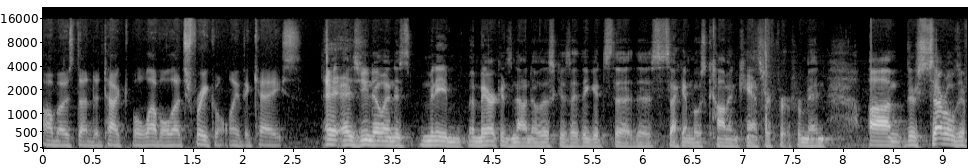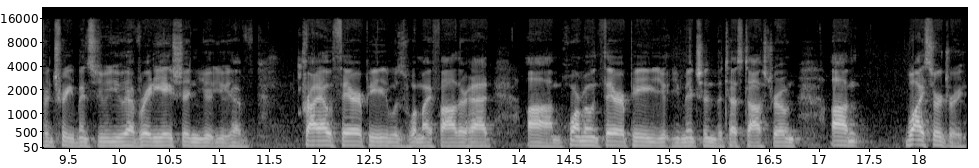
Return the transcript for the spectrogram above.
almost undetectable level. That's frequently the case. As you know, and as many Americans now know this because I think it's the, the second most common cancer for, for men, um, there's several different treatments. You, you have radiation, you, you have cryotherapy, was what my father had, um, hormone therapy, you, you, mentioned the testosterone. Um, why surgery?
